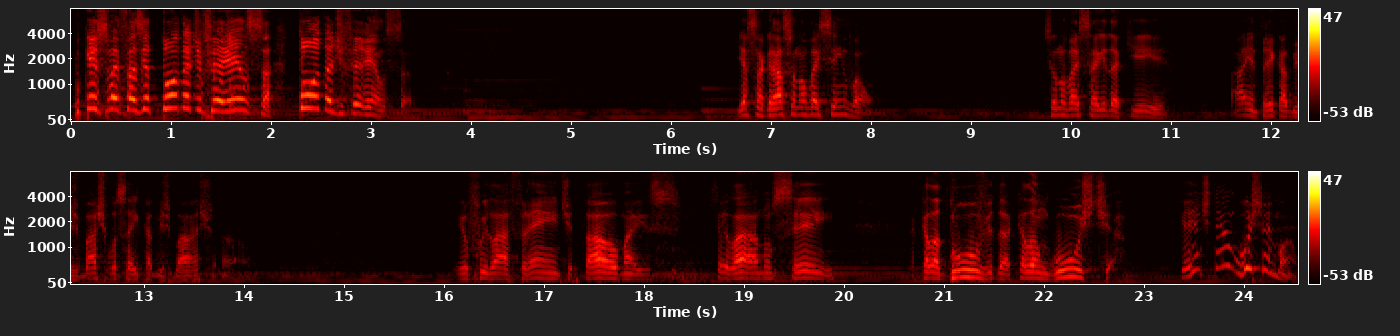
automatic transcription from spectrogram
Porque isso vai fazer toda a diferença, toda a diferença. E essa graça não vai ser em vão. Você não vai sair daqui, ah, entrei cabisbaixo, vou sair cabisbaixo. Não. Eu fui lá à frente e tal, mas sei lá, não sei. Aquela dúvida, aquela angústia. Porque a gente tem angústia, irmãos.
